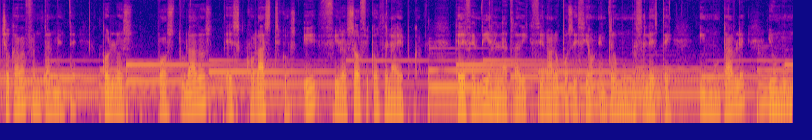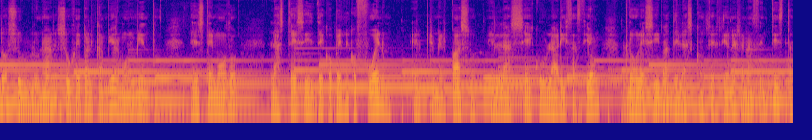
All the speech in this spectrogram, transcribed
chocaba frontalmente con los postulados escolásticos y filosóficos de la época, que defendían la tradicional oposición entre un mundo celeste inmutable y un mundo sublunar sujeto al cambio y al movimiento. De este modo, las tesis de Copérnico fueron el primer paso en la secularización progresiva de las concepciones renacentistas,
